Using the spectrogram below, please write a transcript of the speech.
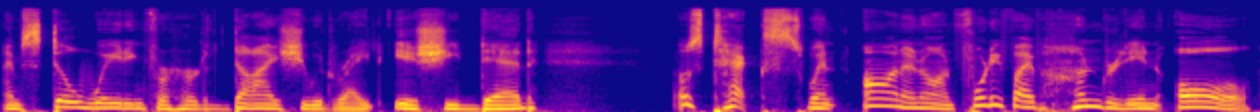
I'm still waiting for her to die, she would write. Is she dead? Those texts went on and on, 4,500 in all.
